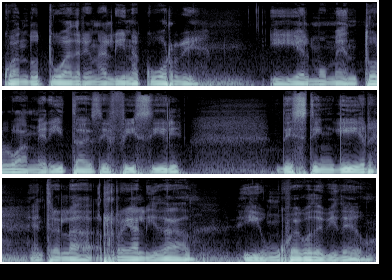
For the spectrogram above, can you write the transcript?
cuando tu adrenalina corre y el momento lo amerita es difícil distinguir entre la realidad y un juego de video.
